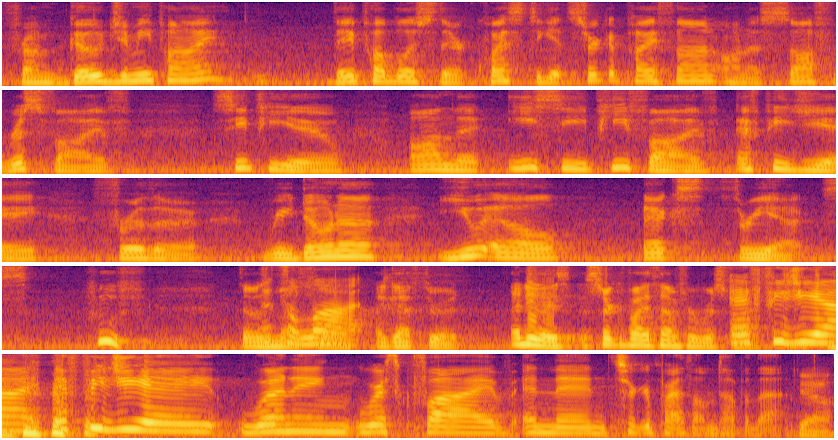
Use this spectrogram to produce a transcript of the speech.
from gojimmypi. They published their quest to get CircuitPython on a soft RISC-V CPU on the E ECP5 FPGA for the Radiona ULX3S. Whew, that was That's a lot. I got through it. Anyways, CircuitPython for RISC-V. FPGA, FPGA running RISC-V, and then CircuitPython on top of that. Yeah.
